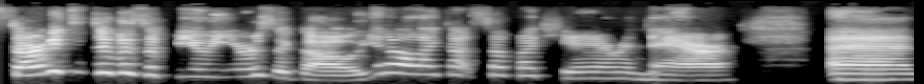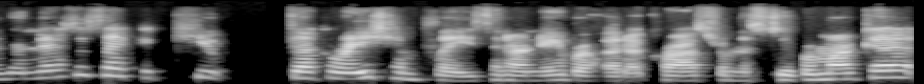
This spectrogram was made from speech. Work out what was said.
started to do this a few years ago. You know, I got stuff like here and there. Mhm. And then there's just like a cute decoration place in our neighborhood across from the supermarket.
